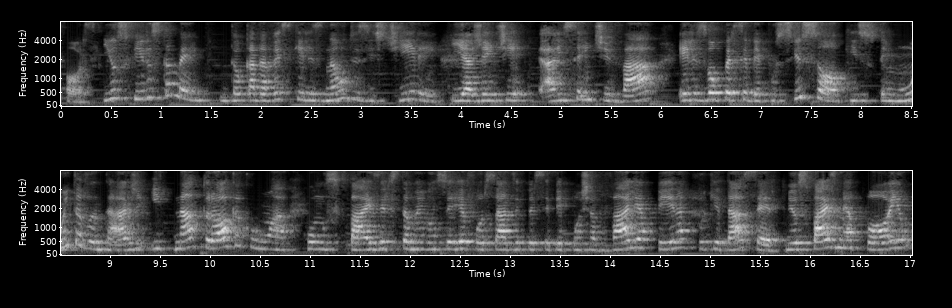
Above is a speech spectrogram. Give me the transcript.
reforça. E os filhos também. Então, cada vez que eles não desistirem e a gente a incentivar, eles vão perceber por si só que isso tem muita vantagem e na troca com, a, com os pais, eles também vão ser reforçados e perceber, poxa, vale a pena porque dá certo. Meus pais me apoiam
